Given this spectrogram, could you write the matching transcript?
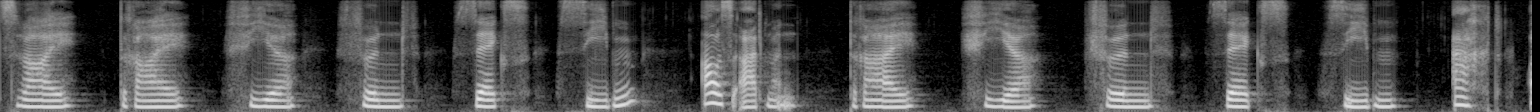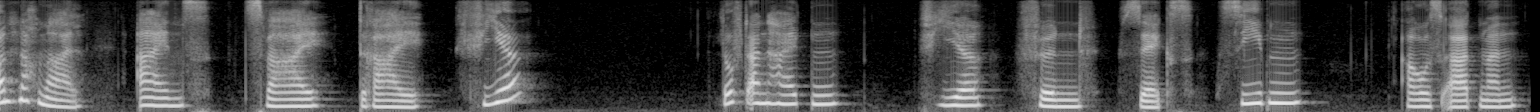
Zwei, drei, vier, fünf, sechs, sieben, ausatmen, drei, vier, fünf, sechs, sieben, acht. Und nochmal, eins, zwei, drei, vier. Luft anhalten, vier, fünf, sechs, sieben. Ausatmen,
